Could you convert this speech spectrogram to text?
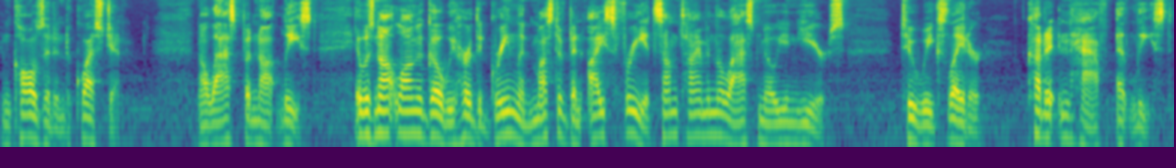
and calls it into question. Now, last but not least, it was not long ago we heard that Greenland must have been ice free at some time in the last million years. Two weeks later, cut it in half at least.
